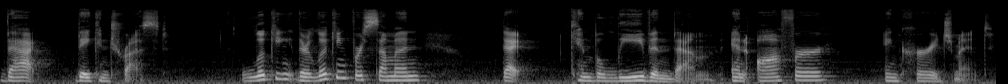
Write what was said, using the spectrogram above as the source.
that they can trust. Looking, they're looking for someone that can believe in them and offer encouragement.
